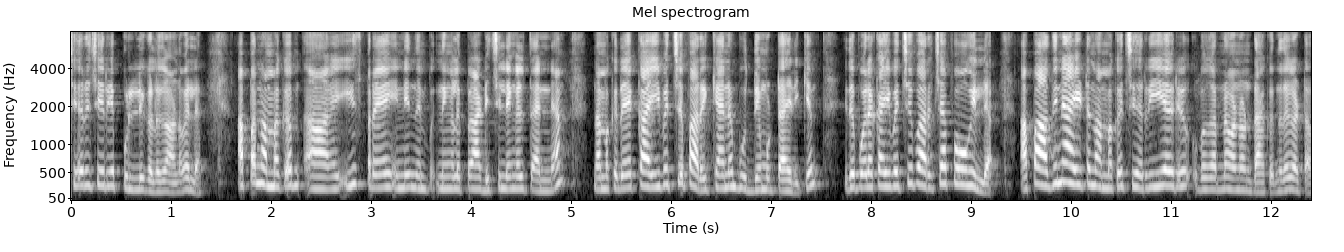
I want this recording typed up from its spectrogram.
ചെറിയ ചെറിയ പുല്ലുകൾ കാണുമല്ലേ അപ്പം നമുക്ക് ഈ സ്പ്രേ ഇനി നിങ്ങളിപ്പോൾ അടിച്ചില്ലെങ്കിൽ തന്നെ നമുക്കിത് കൈവച്ച് പറിക്കാനും ബുദ്ധിമുട്ടായിരിക്കും. ഇതുപോലെ കൈവച്ച് പറിച്ചാൽ പോകില്ല. അപ്പോൾ അതിനായിട്ട് നമുക്ക് ചെറിയൊരു ഉപകരണമാണ് ഉണ്ടാക്കുന്നത് കേട്ടോ.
